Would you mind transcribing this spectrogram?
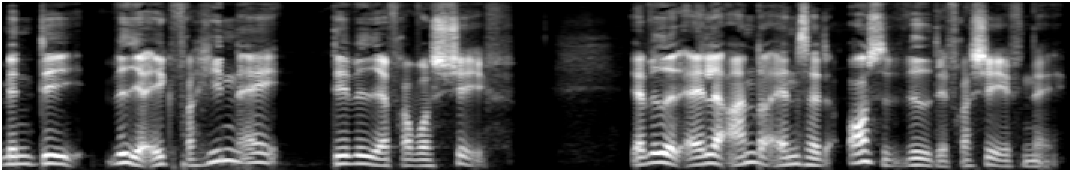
men det ved jeg ikke fra hende af, det ved jeg fra vores chef. Jeg ved, at alle andre ansatte også ved det fra chefen af.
